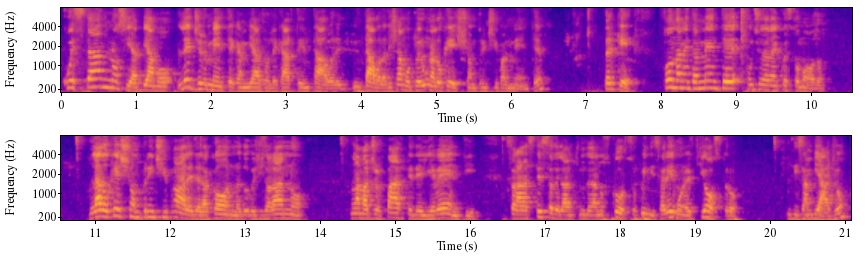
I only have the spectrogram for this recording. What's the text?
quest'anno sì, abbiamo leggermente cambiato le carte in tavola, in tavola, diciamo per una location principalmente, perché fondamentalmente funzionerà in questo modo. La location principale della con, dove ci saranno la maggior parte degli eventi, sarà la stessa dell'anno, dell'anno scorso, quindi saremo nel chiostro di San Biagio,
